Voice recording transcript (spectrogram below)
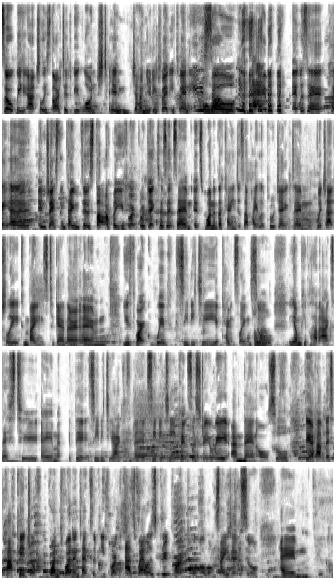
So we actually started, we launched in January 2020. Oh, so um, it was a quite a interesting time to start up a youth work project because it's um, it's one of the kind. It's a pilot project um, which actually combines together um, youth work with CBT counselling. Oh, So wow. young people have access to um, the CBT ac- uh, CBT counsellors straight away, and then also they have this package of one-to-one intensive youth work as well as group work alongside it. So, um,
